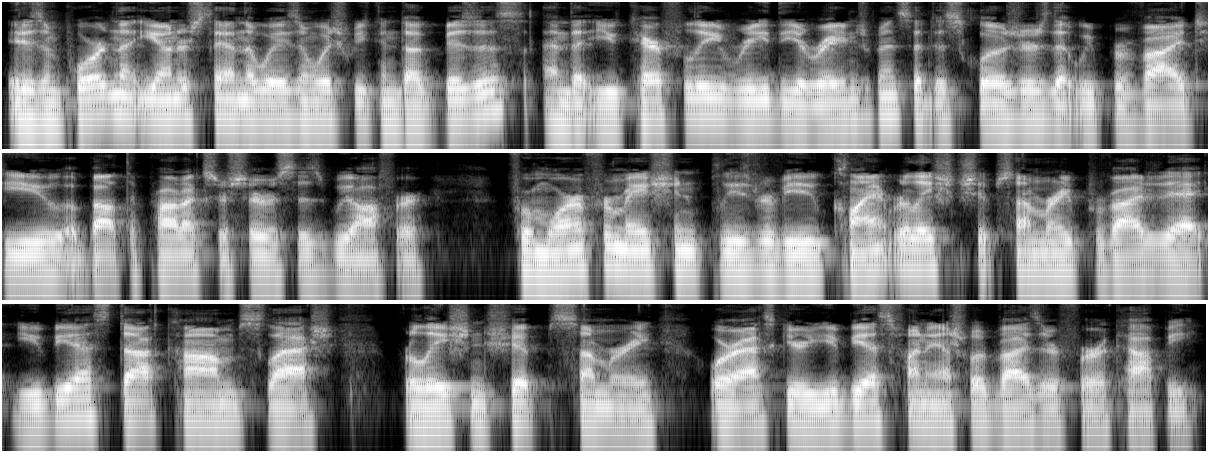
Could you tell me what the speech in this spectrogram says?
It is important that you understand the ways in which we conduct business and that you carefully read the arrangements and disclosures that we provide to you about the products or services we offer. For more information, please review client relationship summary provided at ubs.com slash relationship summary or ask your UBS financial advisor for a copy.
